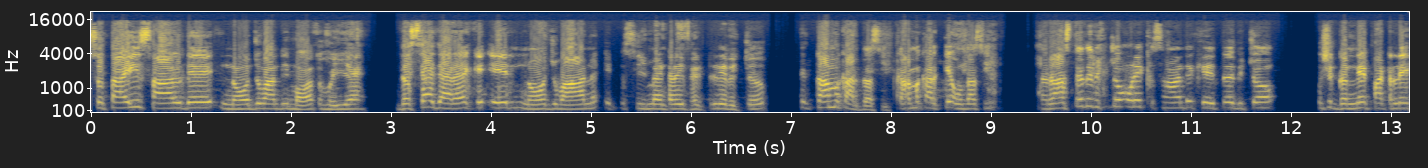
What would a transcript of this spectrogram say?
27 ਸਾਲ ਦੇ ਨੌਜਵਾਨ ਦੀ ਮੌਤ ਹੋਈ ਹੈ। ਦੱਸਿਆ ਜਾ ਰਿਹਾ ਹੈ ਕਿ ਇਹ ਨੌਜਵਾਨ ਇੱਕ ਸੀਮੈਂਟ ਵਾਲੀ ਫੈਕਟਰੀ ਦੇ ਵਿੱਚ ਕੰਮ ਕਰਦਾ ਸੀ। ਕੰਮ ਕਰਕੇ ਆਉਂਦਾ ਸੀ। ਰਸਤੇ ਦੇ ਵਿੱਚੋਂ ਉਹਨੇ ਕਿਸਾਨ ਦੇ ਖੇਤ ਦੇ ਵਿੱਚੋਂ ਕੁਝ ਗੰਨੇ ਪੱਟ ਲਏ।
